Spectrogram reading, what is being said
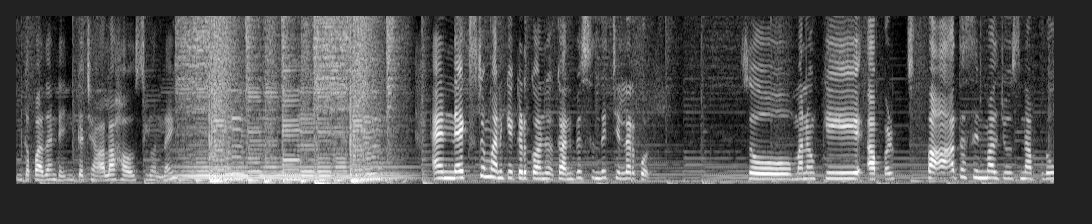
ఇంకా పదండి. ఇంకా చాలా హౌస్లు ఉన్నాయి. అండ్ నెక్స్ట్ మనకి ఇక్కడ కనిపిస్తుంది చిల్లర కొట్టు సో మనకి అప్పటి పాత సినిమాలు చూసినప్పుడు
